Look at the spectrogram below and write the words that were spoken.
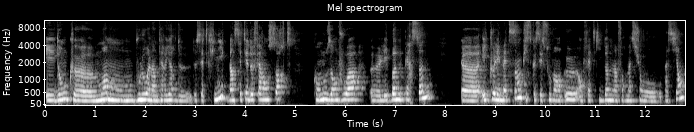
Et donc, euh, moi, mon, boulot à l'intérieur de, cette clinique, ben, c'était de faire en sorte qu'on nous envoie euh, les bonnes personnes euh, et que les médecins, puisque c'est souvent eux en fait qui donnent l'information aux, aux, patients,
